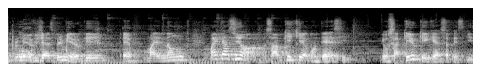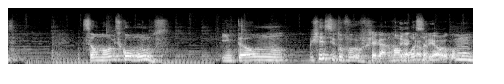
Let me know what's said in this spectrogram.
O primeiro. vigésimo primeiro, que é. Mas não. Mas que assim, ó, sabe o que que acontece? Eu saquei o que que é essa pesquisa. São nomes comuns. Então. Se tu for chegar numa É, moça. Gabriel é comum.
